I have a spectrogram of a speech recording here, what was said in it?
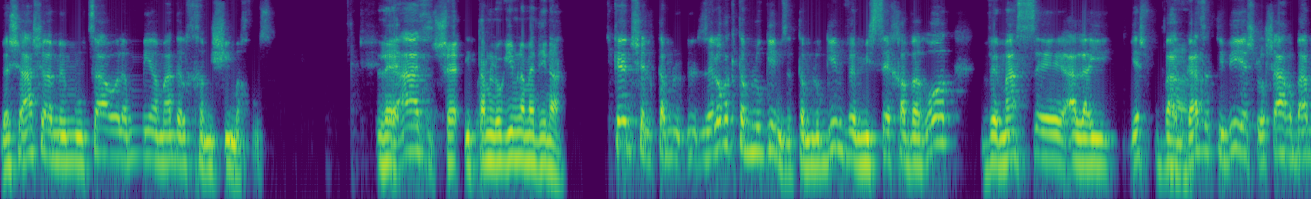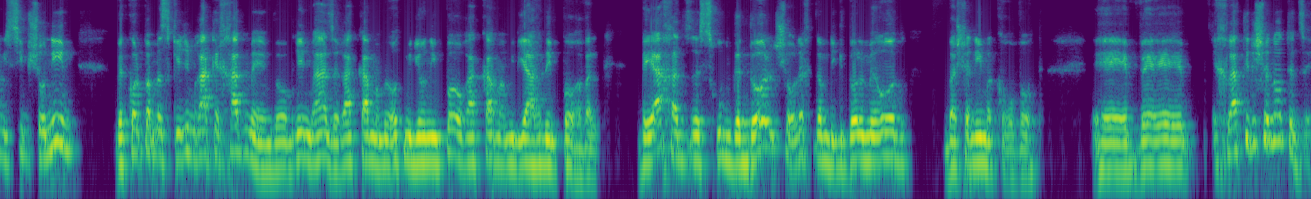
בשעה שהממוצע העולמי עמד על 50 אחוז. ואז... תמלוגים למדינה. כן, של, זה לא רק תמלוגים, זה תמלוגים ומיסי חברות ומס אה, על ה... יש, בגז הטבעי יש שלושה ארבעה מיסים שונים וכל פעם מזכירים רק אחד מהם ואומרים אה זה רק כמה מאות מיליונים פה, רק כמה מיליארדים פה, אבל ביחד זה סכום גדול שהולך גם לגדול מאוד בשנים הקרובות. אה, והחלטתי לשנות את זה.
